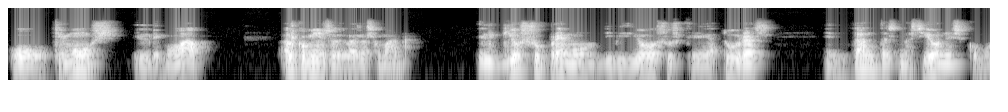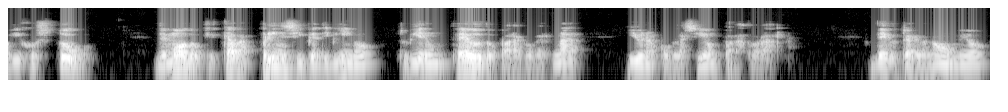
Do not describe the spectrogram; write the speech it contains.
o Chemosh, el de Moab al comienzo de la raza humana. El Dios Supremo dividió sus criaturas en tantas naciones como hijos tuvo, de modo que cada príncipe divino tuviera un feudo para gobernar y una población para adorarlo. Deuteronomio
